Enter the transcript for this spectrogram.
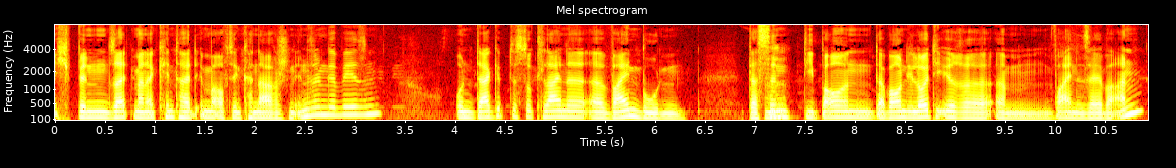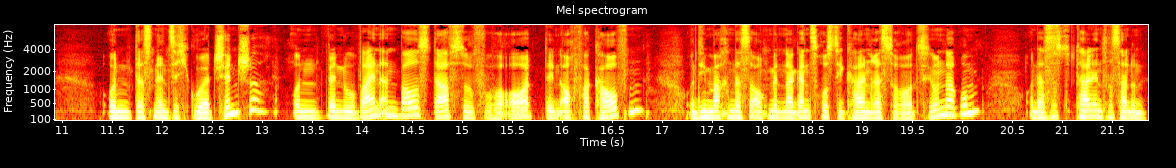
ich bin seit meiner Kindheit immer auf den Kanarischen Inseln gewesen. Und da gibt es so kleine äh, Weinbuden. Das sind, die bauen, da bauen die Leute ihre ähm, Weine selber an. Und das nennt sich Guachinche und wenn du Wein anbaust, darfst du vor Ort den auch verkaufen. Und die machen das auch mit einer ganz rustikalen Restauration darum. Und das ist total interessant. Und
